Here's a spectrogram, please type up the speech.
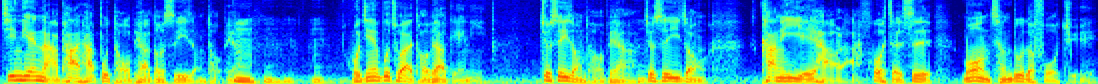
今天哪怕他不投票，都是一种投票。嗯嗯嗯。我今天不出来投票给你，就是一种投票，就是一种抗议也好啦，或者是某种程度的否决。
